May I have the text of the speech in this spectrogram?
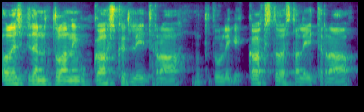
olisi pitänyt tulla niinku 20 litraa, mutta tulikin 12 litraa,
